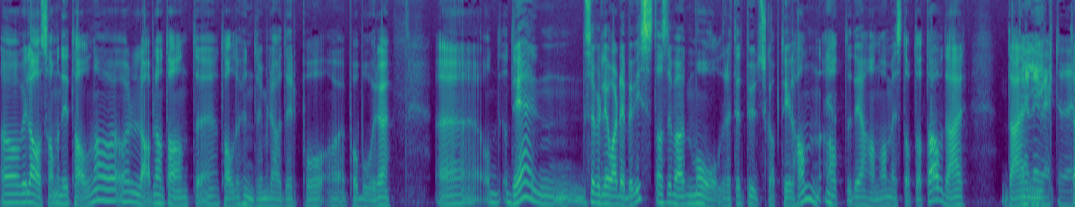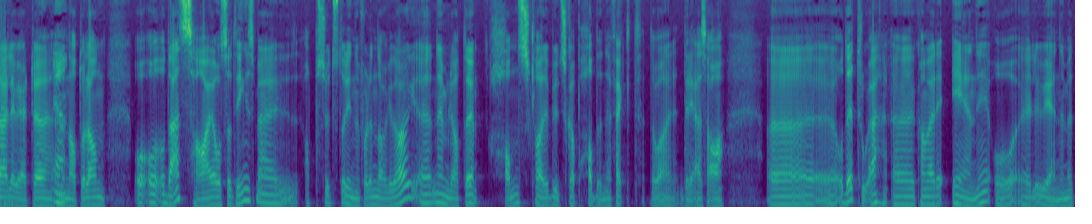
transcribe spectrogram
Og vi la sammen de tallene og, og la bl.a. Uh, tallet 100 milliarder på, eh, på bordet. Eh, og det, selvfølgelig var det bevisst. altså Det var et målrettet budskap til han. Ja. At det han var mest opptatt av, der, der, Der leverte det, der leverte Ja. Nato-land. Og, og, og der sa jeg også ting som jeg absolutt står inne for den dag i dag. Uh, nemlig at det, hans klare budskap hadde en effekt. Det var det jeg sa. Eh, og det tror jeg eh, kan være enig og, eller uenig med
